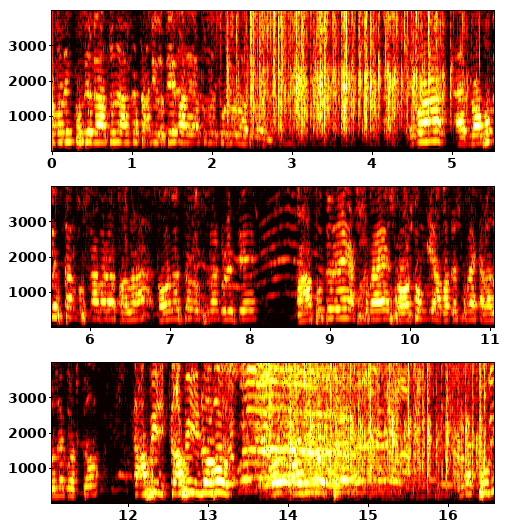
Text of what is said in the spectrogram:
আমাদের খুদে ম্যারাথনে আমরা তালি হতেই পারে, এত ছোট এবার নবম স্থান ঘোষণা করার পালা। নবম স্থান ঘোষণা করেছে মাহফুজুরে এক সময় সহসঙ্গী আমাদের সময় খেলাধুলা করতো। কাফি কাফি নবম কাফি হচ্ছে এটা খুবই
